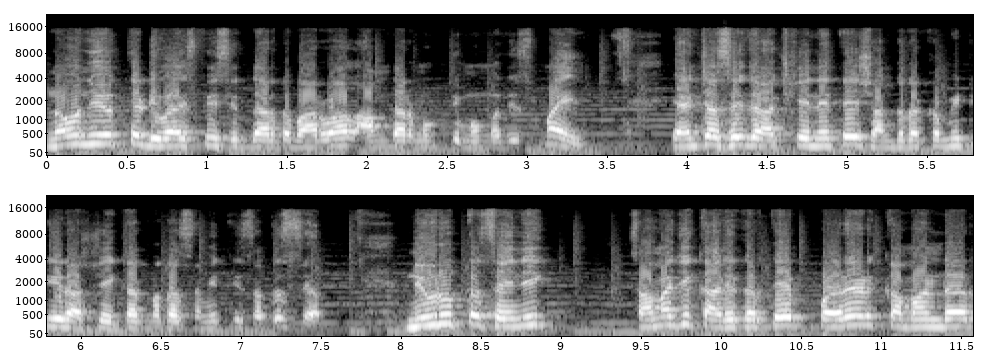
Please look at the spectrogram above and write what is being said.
नवनियुक्त डीवायएसपी सिद्धार्थ बारवाल आमदार मुक्ती मोहम्मद इस्माईल यांच्यासहित राजकीय नेते शांतता कमिटी राष्ट्रीय एकात्मता समिती सदस्य निवृत्त सैनिक सामाजिक कार्यकर्ते parade commander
